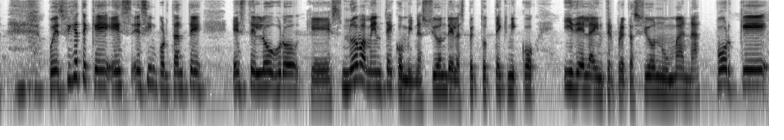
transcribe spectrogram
pues fíjate que es, es importante este logro que es nuevamente combinación del aspecto técnico y de la interpretación humana, porque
